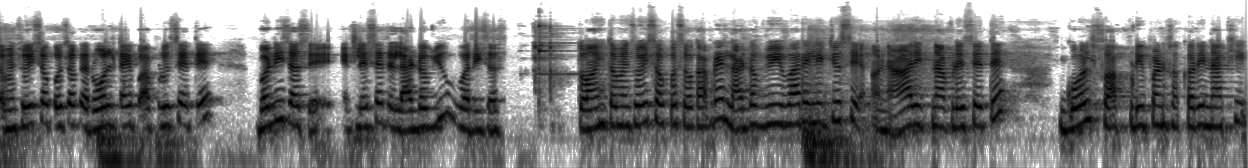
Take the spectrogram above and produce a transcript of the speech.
તમે જોઈ શકો છો કે રોલ ટાઈપ આપણું છે તે બની જશે. એટલે છે તે લાડવ્યું વરી જશે. તો અહીં તમે જોઈ શકો છો કે આપણે લાડવ્યું વારી લીધું છે અને આ રીતના આપણે છે તે ગોલ સોપડી પણ કરી નાખી.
